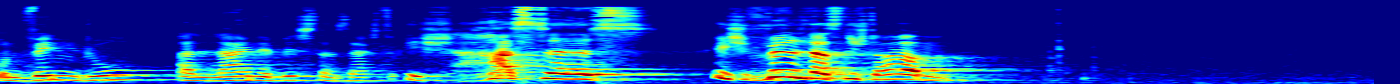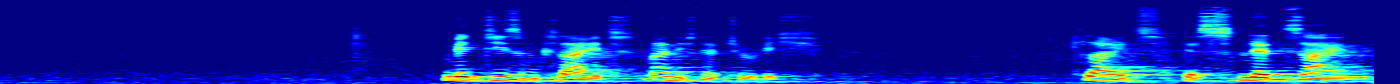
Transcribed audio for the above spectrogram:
Und wenn du alleine bist, dann sagst du, ich hasse es, ich will das nicht haben. Mit diesem Kleid meine ich natürlich Kleid des Nettsein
